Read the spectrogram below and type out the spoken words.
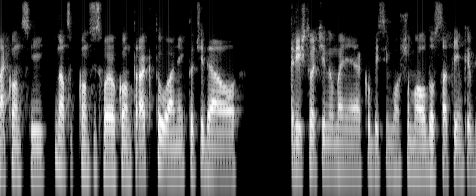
na konci, na konci svojho kontraktu a niekto ti dá o tri štvrtinu menej, ako by si možno mohol dostať tým, keby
